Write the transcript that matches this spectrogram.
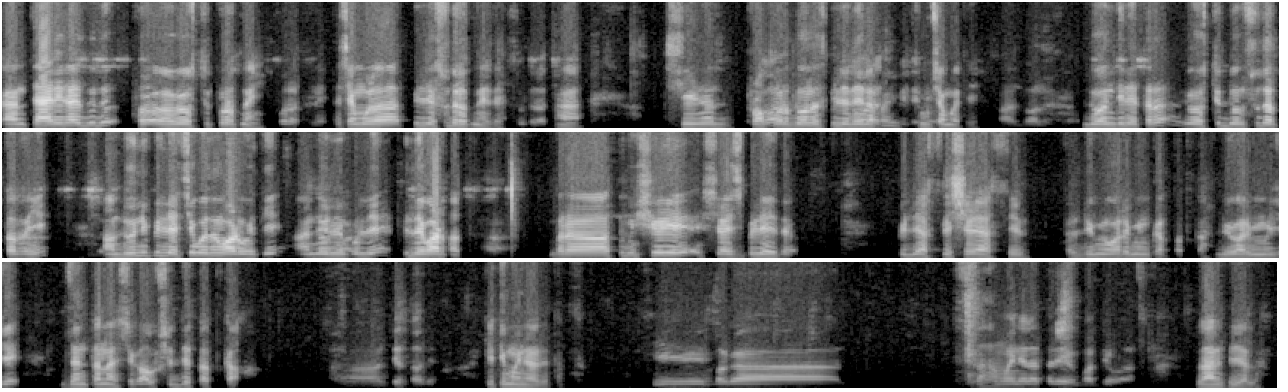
कारण चारीला दूध फ- व्यवस्थित पुरत नाही. पुरत नाही. त्याच्यामुळं पिल्ले सुधरत नाही ते. सुधरत हा. शिळीनं प्रॉपर दोन- दोनच पिल्ले दिलं दोनच पाहिजे पिल्ले तुमच्या मते हा. दोन दिले तर व्यवस्थित दोन सुधारतात आणि दोन्ही पिल्ल्याचे वजन वाढ होते आणि दोन्ही पिल्ले पिल्ले वाढतात. बरं तुम्ही शेळी शेळ्याची पिल्ले आहेत. पिल्ले असतील शेळ्या असतील तर डिवॉर्मिंग करतात का? डिवॉर्मिंग म्हणजे जंतनाशक औषध देतात का? हा. किती महिन्यात देतात? हे बघा सहा महिन्याला तर एक बार देवा लहान पिल्ल्याला.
